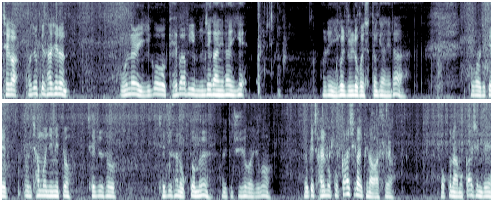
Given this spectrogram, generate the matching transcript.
제가 어저께 사실은 오늘 이거 개밥이 문제가 아니라 이게 원래 이걸 주려고 했었던 게 아니라 제가 어저께 우리 장모님이 또 제주서 제주산 옥돔을 이렇게 주셔가지고 이렇게 잘 먹고 가시가 이렇게 나왔어요. 먹고 나면 가시인데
